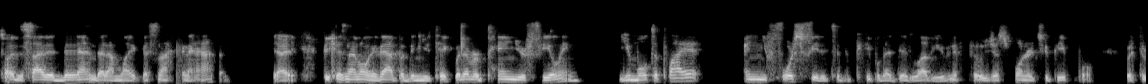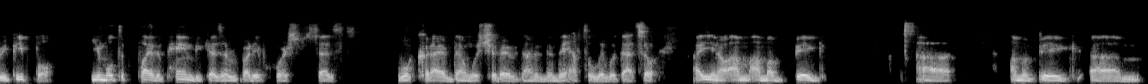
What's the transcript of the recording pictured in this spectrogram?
So I decided then that I'm like, that's not going to happen. Yeah. Because not only that, but then you take whatever pain you're feeling, you multiply it, and you force feed it to the people that did love you, even if it was just one or two people or three people. you multiply the pain because everybody, of course, says, "What could I have done? What should I have done?" And then they have to live with that. So, I, you know, I'm I'm a big, uh, I'm a big um,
